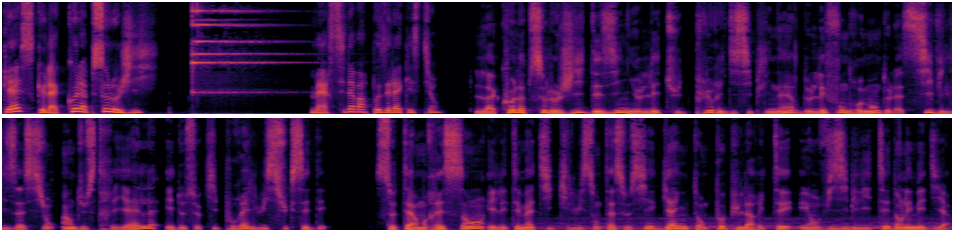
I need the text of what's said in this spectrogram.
Qu'est-ce que la collapsologie? Merci d'avoir posé la question. La collapsologie désigne l'étude pluridisciplinaire de l'effondrement de la civilisation industrielle et de ce qui pourrait lui succéder. Ce terme récent et les thématiques qui lui sont associées gagnent en popularité et en visibilité dans les médias.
